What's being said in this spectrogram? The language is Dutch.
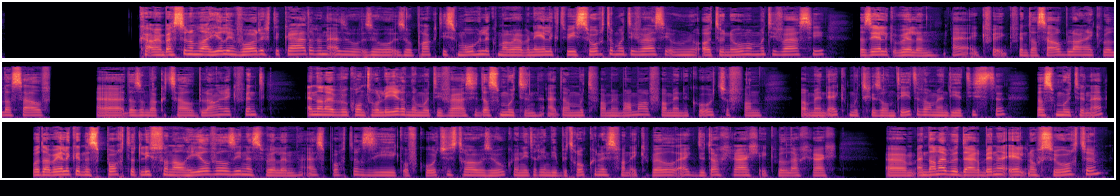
Ik ga mijn best doen om dat heel eenvoudig te kaderen, hè? Zo, zo, zo praktisch mogelijk. Maar we hebben eigenlijk twee soorten motivatie. Autonome motivatie, dat is eigenlijk willen. Hè? Ik, vind, ik vind dat zelf belangrijk, ik wil dat zelf. Uh, dat is omdat ik het zelf belangrijk vind. En dan hebben we controlerende motivatie, dat is moeten. Hè? Dat moet van mijn mama of van mijn coach of van, van mijn... Ik moet gezond eten van mijn diëtiste. Dat is moeten. Hè? Wat we eigenlijk in de sport het liefst van al heel veel zien is willen. Sporters die ik, of coaches trouwens ook, en iedereen die betrokken is van ik wil, ik doe dat graag, ik wil dat graag. Um, en dan hebben we daarbinnen eigenlijk nog soorten.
